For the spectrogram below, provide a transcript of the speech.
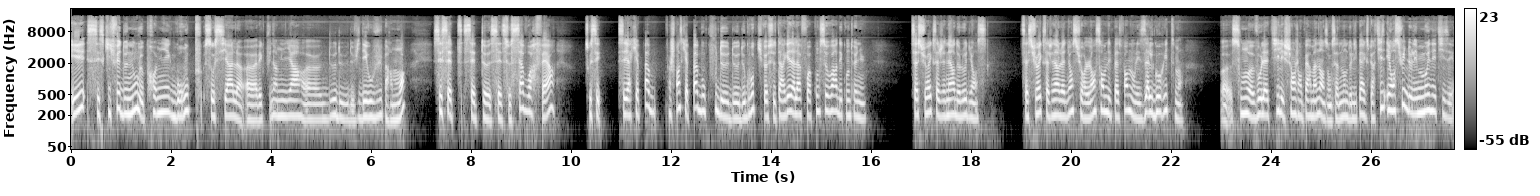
Et c'est ce qui fait de nous le premier groupe social euh, avec plus d'un milliard euh, de, de, de, vidéos vues par mois. C'est cette, cette, cette, ce savoir-faire, parce que c'est, c'est-à-dire qu'il y a pas, je pense qu'il n'y a pas beaucoup de, groupes qui peuvent se targuer à la fois concevoir des contenus, s'assurer que ça génère de l'audience, s'assurer que ça génère de l'audience sur l'ensemble des plateformes dont les algorithmes euh, sont volatiles et changent en permanence. Donc ça demande de l'hyper-expertise et ensuite de les monétiser.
